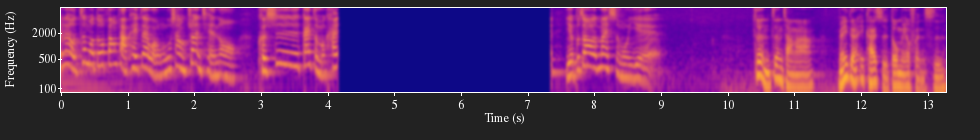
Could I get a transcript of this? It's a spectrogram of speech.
原来有这么多方法可以在网络上赚钱哦。可是该怎么开，也不知道卖什么耶。这很正常啊，每一个人一开始都没有粉丝，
